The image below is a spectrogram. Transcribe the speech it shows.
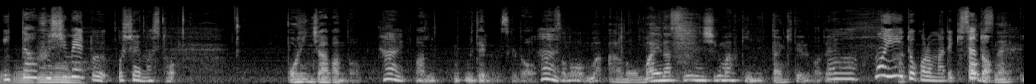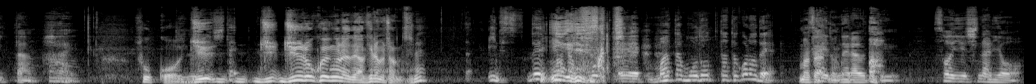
一旦節目とおっしゃいますとボリンジャーバンド、はいまあ、み見てるんですけど、はいその、ま、あの、マイナス2シグマ付近に一旦来てるので、もういいところまで来たとそうですね。一旦、はい。そうか。利じゅ食いしてじゅ16円ぐらいで諦めちゃうんですね。いいです。で、いいですか？またえーまた戻ったところで、また再度狙うっていう、そういうシナリオを。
